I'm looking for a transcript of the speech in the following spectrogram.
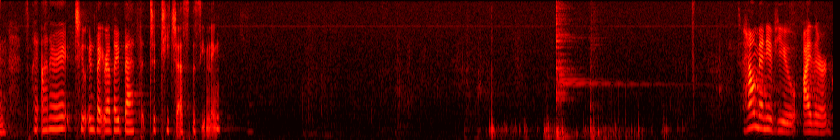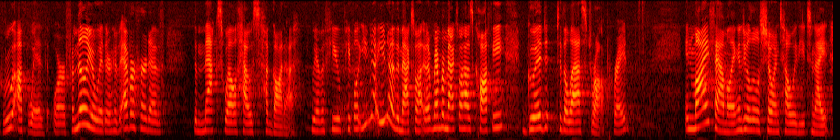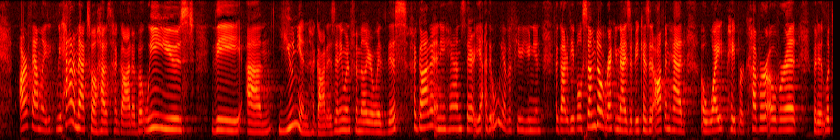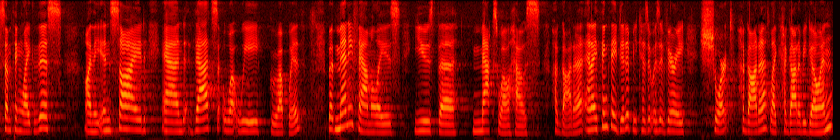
It's my honor to invite Rabbi Beth to teach us this evening. How many of you either grew up with or are familiar with or have ever heard of the Maxwell House Haggadah? We have a few people. You know, you know the Maxwell. Remember Maxwell House coffee? Good to the last drop, right? In my family, I'm going to do a little show and tell with you tonight. Our family, we had a Maxwell House Haggadah, but we used the um, Union Haggadah. Is anyone familiar with this Haggadah? Any hands there? Yeah, oh, we have a few Union Haggadah people. Some don't recognize it because it often had a white paper cover over it, but it looked something like this on the inside, and that's what we grew up with. But many families used the Maxwell House Haggadah, and I think they did it because it was a very short Haggadah, like Haggadah be going.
